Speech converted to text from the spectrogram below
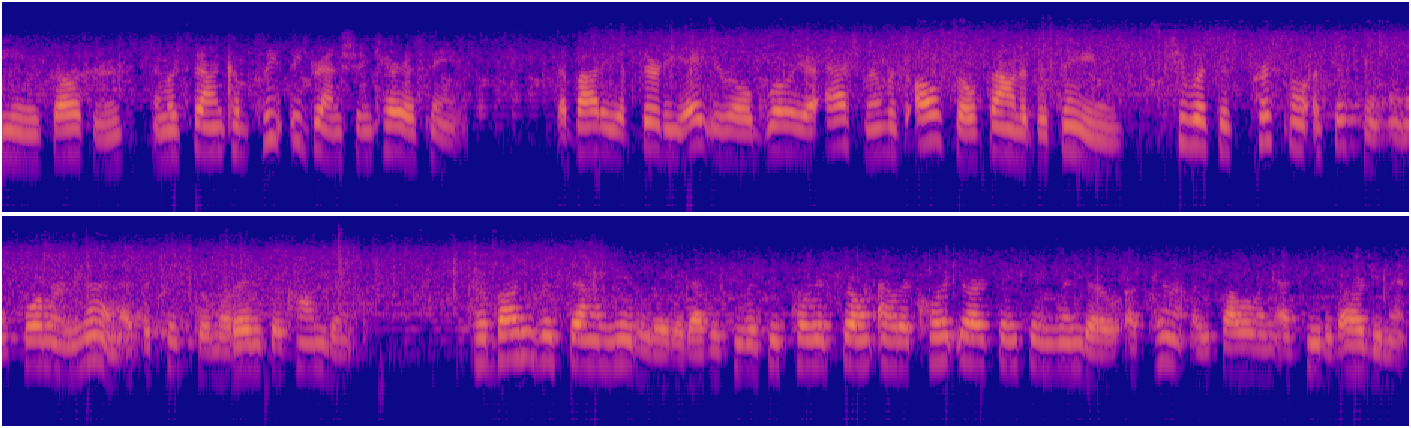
Dean Felton and was found completely drenched in kerosene. The body of 38-year-old Gloria Ashmann was also found at the scene. She was his personal assistant and a former nun at the Cristo Morente convent. Her body was found mutilated after she was reported thrown out a courtyard-facing window, apparently following a heated argument.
